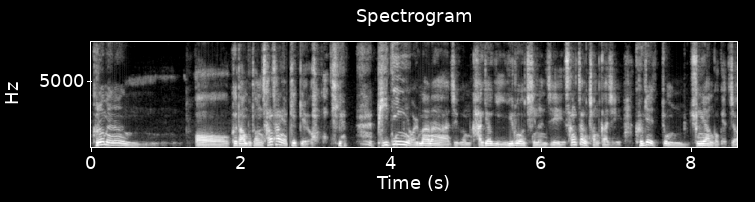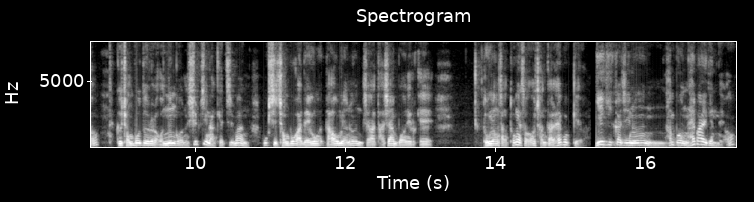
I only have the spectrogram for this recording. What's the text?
그러면은 어, 그다음부터는 상상해 볼게요. bidding이 얼마나 지금 가격이 이루어지는지 상장 전까지 그게 좀 중요한 거겠죠. 그 정보들을 얻는 거는 쉽진 않겠지만 혹시 정보가 나오면은 제가 다시 한번 이렇게 동영상 통해서 전달해 볼게요. 이 얘기까지는 한번 해봐야겠네요.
